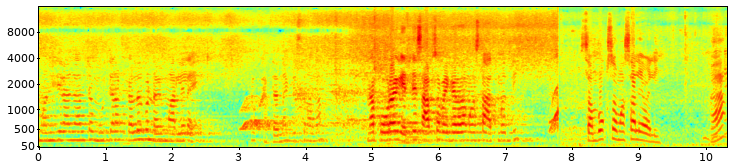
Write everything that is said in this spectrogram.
मंदिराला आमच्या मूर्त्याला कलर पण नवीन मारलेला आहे. खूप खतरनाक दिसतो मला ना पोरा घेतले साफसफाई करायला मस्त आतमधली. संबोक्स मसालेवाली. हा?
